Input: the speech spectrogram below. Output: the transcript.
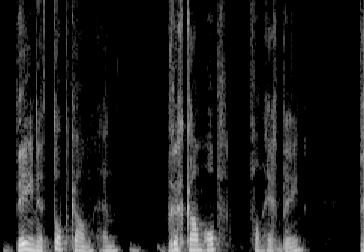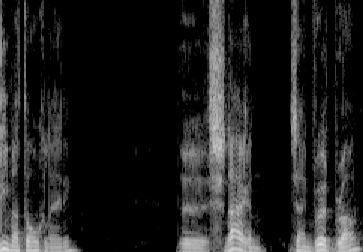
benen topkam en brugkam op van echt been. Prima toongeleiding. De snaren zijn word brown.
